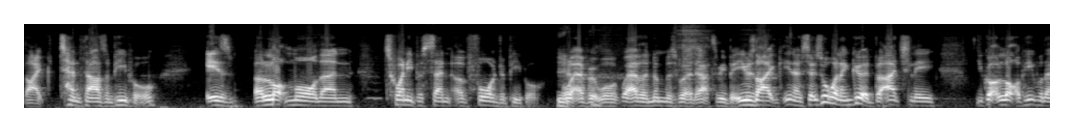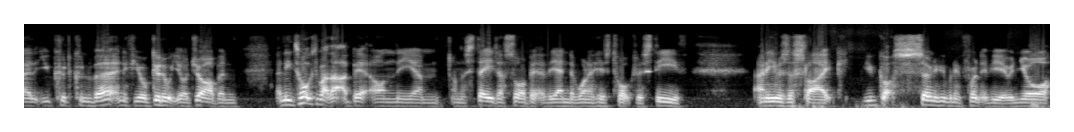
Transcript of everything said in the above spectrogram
like ten thousand people is a lot more than 20% of 400 people, Yeah. whatever it was, whatever the numbers were out to be. But he was like, you know, so it's all well and good, but actually, you've got a lot of people there that you could convert, and if you're good at your job, and and he talked about that a bit on the um, on the stage. I saw a bit at the end of one of his talks with Steve, and he was just like, you've got so many people in front of you, and you're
